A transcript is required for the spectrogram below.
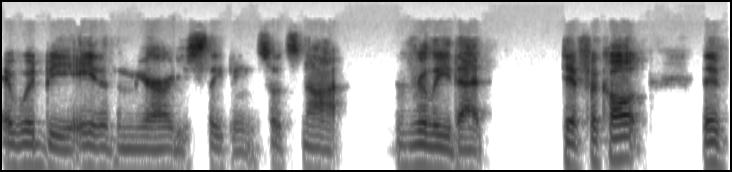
it would be eight of them you're already sleeping. So it's not really that difficult. The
